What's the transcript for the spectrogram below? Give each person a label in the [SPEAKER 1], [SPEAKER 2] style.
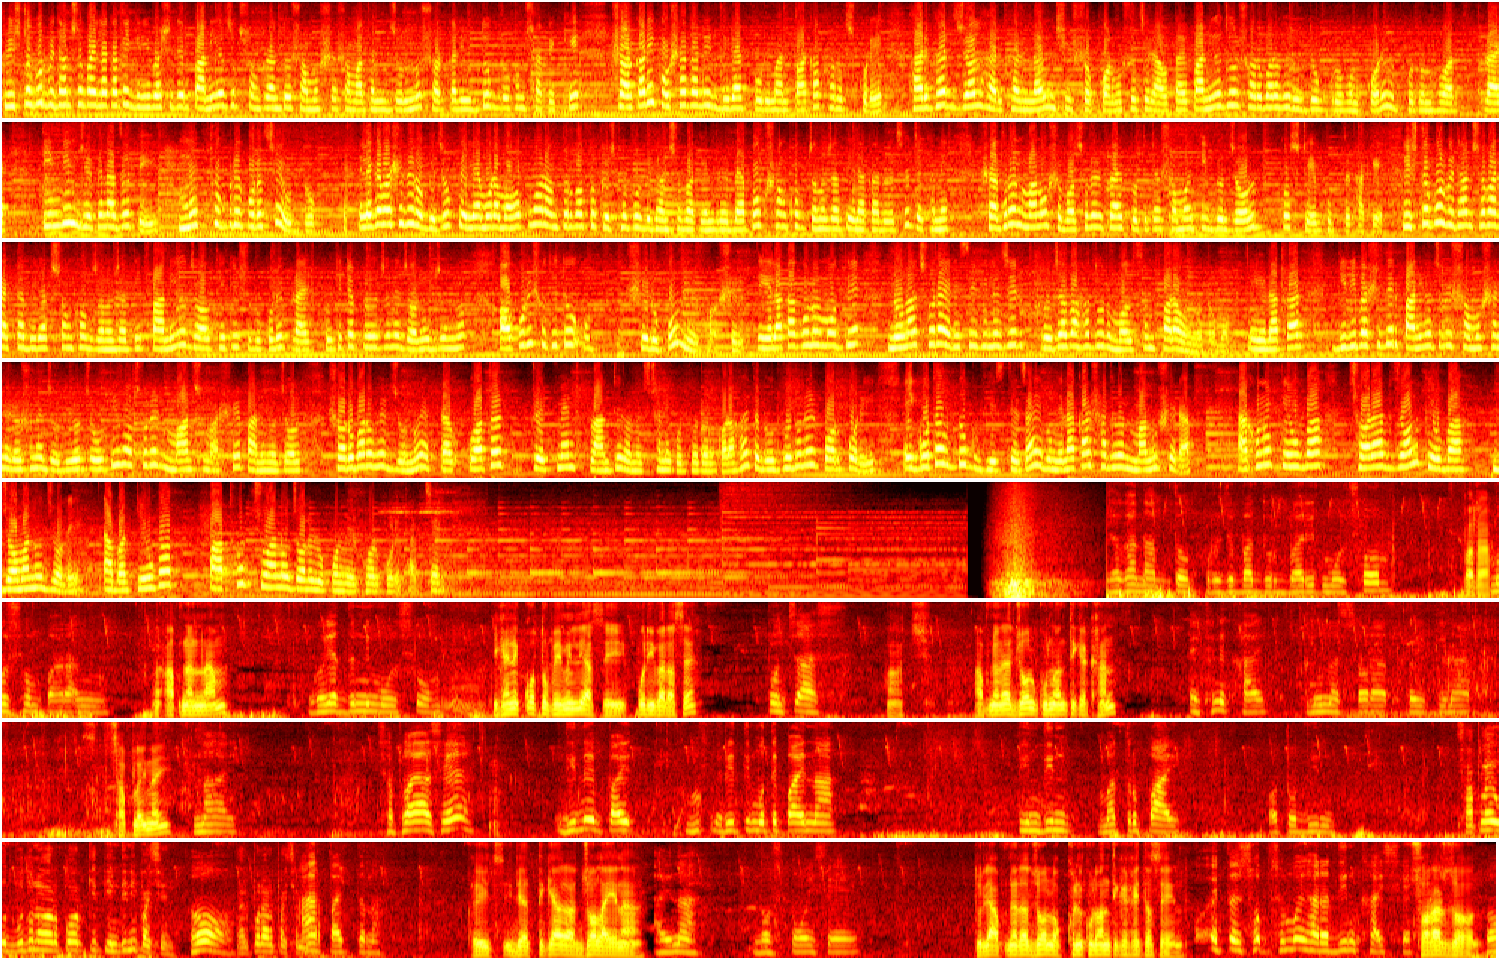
[SPEAKER 1] কৃষ্ণপুর বিধানসভা এলাকাতে গিরিবাসীদের পানীয় জল সংক্রান্ত সমস্যা সমাধানের জন্য সরকারি উদ্যোগ গ্রহণ সাপেক্ষে সরকারি কোষাগারের বিরাট পরিমাণ টাকা খরচ করে হর ঘর জল হর ঘর নল শীর্ষক কর্মসূচির আওতায় পানীয় জল সরবরাহের উদ্যোগ গ্রহণ করে উদ্বোধন হওয়ার প্রায় তিন দিন যেতে না যেতেই মুখ থুবড়ে পড়েছে উদ্যোগ। এলাকাবাসীদের অভিযোগ, তেলিয়ামোড়া মহকুমার অন্তর্গত কৃষ্ণপুর বিধানসভা কেন্দ্রের ব্যাপক সংখ্যক জনজাতি এলাকা রয়েছে যেখানে সাধারণ মানুষ বছরের প্রায় প্রতিটা সময় তীব্র জল কষ্টে ভুগতে থাকে। কৃষ্ণপুর বিধানসভার একটা বিরাট সংখ্যক জনজাতি পানীয় জল থেকে শুরু করে প্রায় প্রতিটা প্রয়োজনে জলের জন্য অপরিশোধিত উৎসের উপর নির্ভরশীল। এই এলাকাগুলোর মধ্যে নোনাছড়া এডিসি ভিলেজের মলসম পাড়া অন্যতম। এই এলাকার গিরিবাসীদের পানীয় জলের সমস্যা নিরসনে যদিও চলতি বছরের মার্চ মাসে পানীয় জল সরবরাহের জন্য একটা ওয়াটার ট্রিটমেন্ট প্লান্টের আনুষ্ঠানিক উদ্বোধন করা হয়। তবে উদ্বোধনের পরপরই এই গোটা উদ্যোগ ভেস্তে যায় এবং এলাকার সাধারণ মানুষেরা এখনও কেউ বা ছড়ার জল কেউ বা জমানো জলে আবার কেউ বা পাথর চোয়ানো জলের উপর নির্ভর করে থাকছেন।
[SPEAKER 2] জায়গা নাম তো প্রজবাদুর বাড়ির মলসম।
[SPEAKER 3] পাড়া।
[SPEAKER 2] মলসম পাড়াং
[SPEAKER 3] আপনার নাম?
[SPEAKER 2] গয়াদুনি মলসম
[SPEAKER 3] এখানে কত ফ্যামিলি আছে? পরিবার আছে?
[SPEAKER 2] পঞ্চাশ।
[SPEAKER 3] আচ্ছা। আপনারা জল কোন থেকে খান?
[SPEAKER 2] এখানে খায় নুনা সরাত হয়ে কিনার
[SPEAKER 3] সাপ্লাই নাই?
[SPEAKER 2] নাই। সাপ্লাই আছে। দিনে পাই রীতিমতে পায় না। তিন দিন মাত্র পায় অত দিন
[SPEAKER 4] সাপ্লাই উদ্বোধন হওয়ার পর কি তিন দিনই পাইছেন?
[SPEAKER 2] হ।
[SPEAKER 4] তারপর আর পাইছেন?
[SPEAKER 2] আর পাইতো না।
[SPEAKER 3] এই ইদার থেকে আর জল আয় না?
[SPEAKER 2] আয় না। নষ্ট হয়েছে
[SPEAKER 3] তাহলে আপনারা জল অক্ষণে কোরআন থেকে খাইতেছেন?
[SPEAKER 2] সব সময় সারা দিন খাইছে।
[SPEAKER 3] সরার জল?
[SPEAKER 2] হ।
